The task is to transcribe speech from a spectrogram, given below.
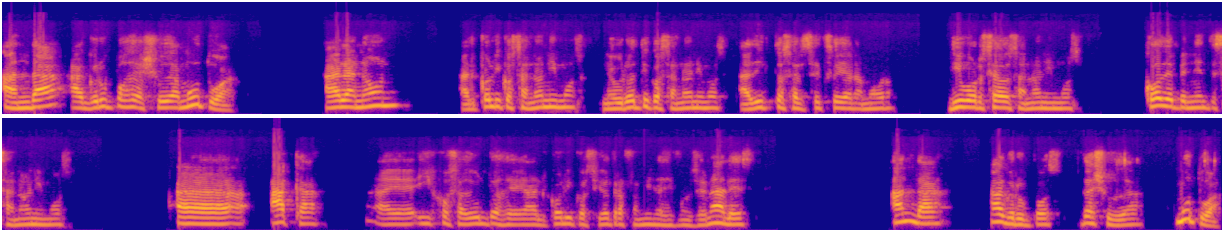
Anda a grupos de ayuda mutua. Al-Anon, Alcohólicos Anónimos, Neuróticos Anónimos, Adictos al Sexo y al Amor, Divorciados Anónimos, Codependientes Anónimos, ACA, Hijos Adultos de Alcohólicos y otras familias disfuncionales. Anda a grupos de ayuda mutua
